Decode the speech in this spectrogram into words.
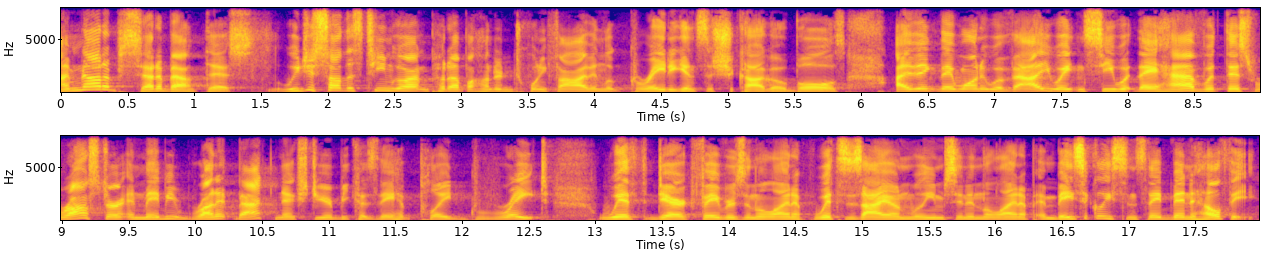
I'm not upset about this. We just saw this team go out and put up 125 and look great against the Chicago Bulls. I think they want to evaluate and see what they have with this roster and maybe run it back next year because they have played great with Derrick Favors in the lineup, with Zion Williamson in the lineup, and basically since they've been healthy.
